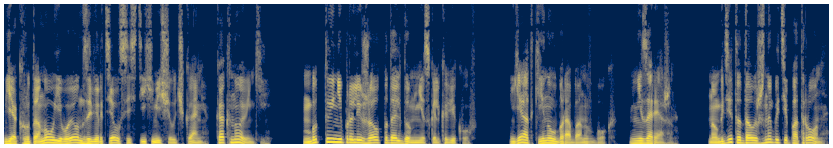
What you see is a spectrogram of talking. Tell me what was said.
Я крутанул его, и он завертелся с тихими щелчками, как новенький. Будто и не пролежал подо льдом несколько веков. Я откинул барабан в бок. Не заряжен. Но где-то должны быть и патроны.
